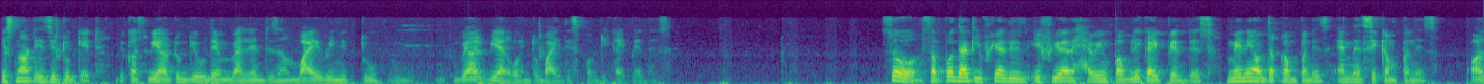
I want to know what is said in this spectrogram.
it's not easy to get because we have to give them valid reason why we need to where we are going to buy this public ip address. So suppose that if you are if you are having public ip address many of the companies mnc companies or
